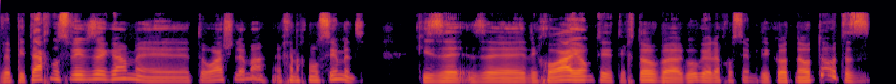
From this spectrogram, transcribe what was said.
ופיתחנו סביב זה גם אה, תורה שלמה, איך אנחנו עושים את זה. כי זה, זה לכאורה היום ת, תכתוב בגוגל איך עושים בדיקות נאותות, אז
